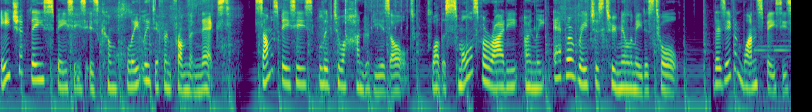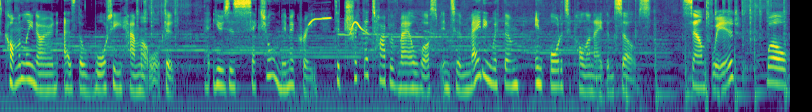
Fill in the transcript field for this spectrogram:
each of these species is completely different from the next. Some species live to 100 years old, while the smallest variety only ever reaches 2 millimetres tall. There's even one species commonly known as the warty hammer orchid that uses sexual mimicry to trick a type of male wasp into mating with them in order to pollinate themselves. Sounds weird? Well,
